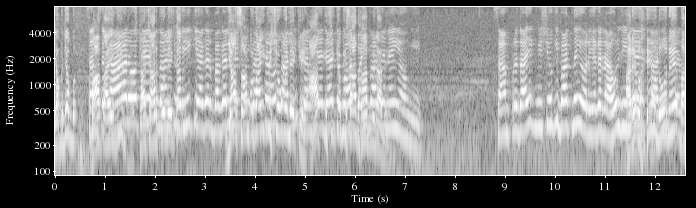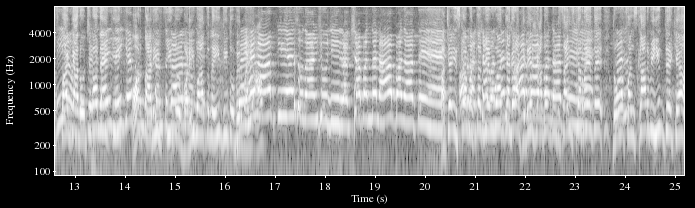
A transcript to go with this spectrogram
जब जब बात आएगी भ्रष्टाचार को लेकर या सांप्रदायिक विषयों को लेकर आप किसी के तो भी साथ हाथ मिला नहीं होंगी। सांप्रदायिक विषयों की बात नहीं हो रही। अगर राहुल जी अरे भाई उन्होंने बसपा की आलोचना नहीं की किया तो और तारीफ़ की तो बड़ी बात नहीं थी तो फिर बहन आपकी है सुधांशु जी रक्षाबंधन आप बनाते हैं अच्छा इसका मतलब ये हुआ कि अगर अखिलेश यादव क्रिटिसाइज कर रहे थे तो वो संस्कार विहीन थे क्या?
